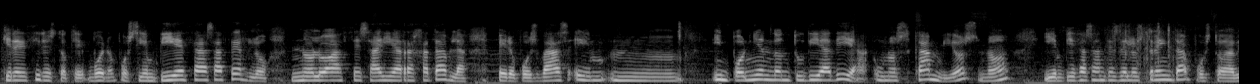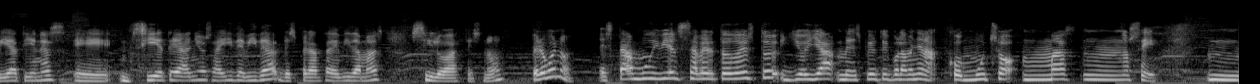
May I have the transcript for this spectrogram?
Quiere decir esto que, bueno, pues si empiezas a hacerlo, no lo haces ahí a rajatabla, pero pues vas... eh, imponiendo en tu día a día unos cambios, ¿no? Y empiezas antes de los 30, pues todavía tienes eh, siete años ahí de vida, de esperanza de vida más, si lo haces, ¿no? Pero bueno, está muy bien saber todo esto. Yo ya me despierto hoy por la mañana con mucho más, mm, no sé, mm,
